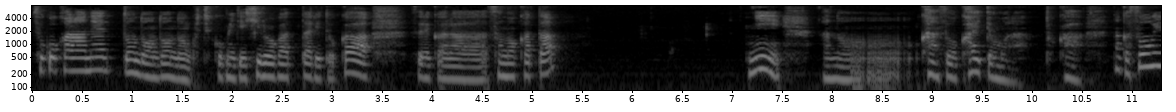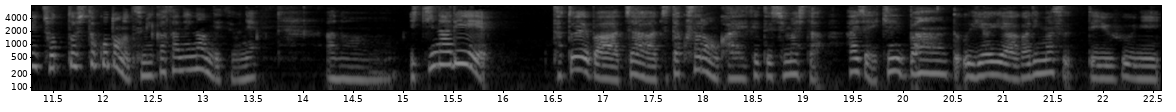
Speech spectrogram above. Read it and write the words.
そこからね、どんどんどんどん口コミで広がったりとか、それからその方に、あの、感想を書いてもらうとか、なんかそういうちょっとしたことの積み重ねなんですよね。あの、いきなり、例えば、じゃあ自宅サロンを開設しました。はい、じゃあいきなりバーンと売り上げ上がりますっていう風に、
